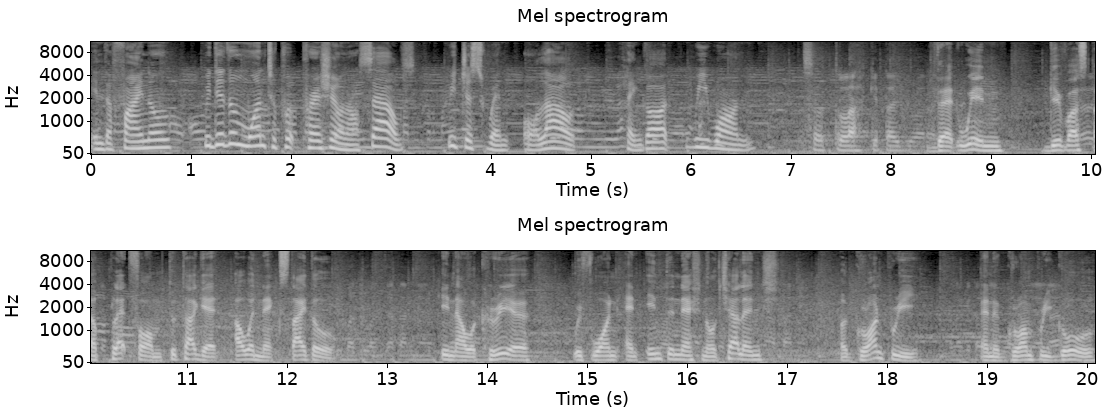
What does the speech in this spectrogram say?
In the final, we didn't want to put pressure on ourselves. We just went all out. Thank God we won. That win gave us a platform to target our next title. In our career, We've won an international challenge, a Grand Prix, and a Grand Prix Gold.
